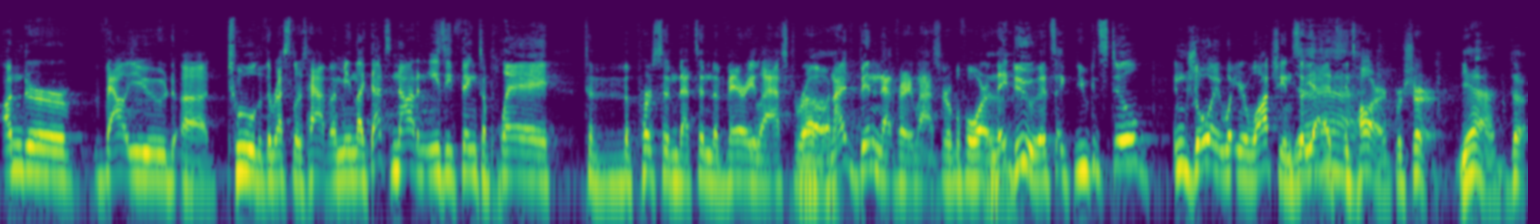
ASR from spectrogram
undervalued uh, tool that the wrestlers have. I mean, like that's not an easy thing to play to the person that's in the very last row. And I've been in that very last row before, and they do. It's like you can still enjoy what you're watching. So yeah, it's, it's hard for sure. Yeah, the,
